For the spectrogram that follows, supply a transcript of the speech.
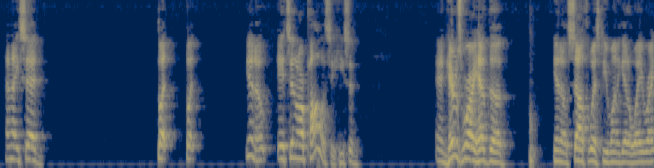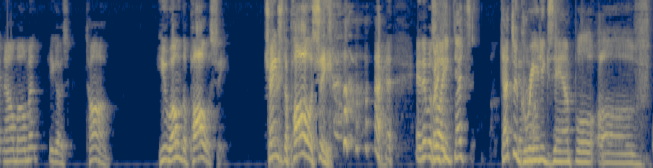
And I said, But, but, you know, it's in our policy. He said, and here's where I had the, you know, Southwest, do you want to get away right now moment? He goes, Tom, you own the policy. Change the policy. and it was but like I think that's that's a great know. example of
